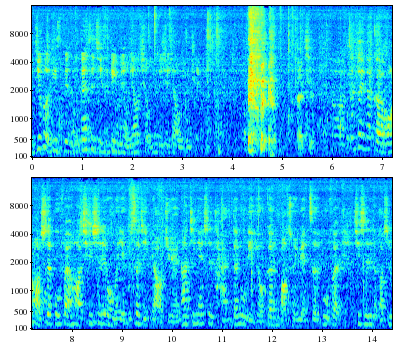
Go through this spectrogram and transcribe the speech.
以及会有历史建筑，但是其实并没有要求那个学校委员回避。再见。呃，针对那个王老师的部分哈，其实我们也不涉及表决。那今天是谈登录理由跟保存原则的部分，其实老师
